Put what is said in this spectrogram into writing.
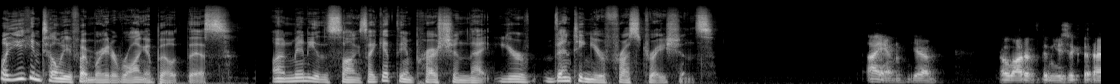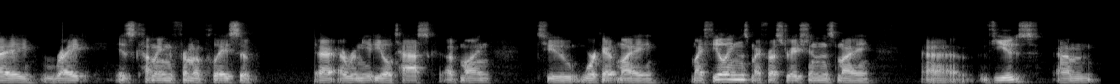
well, you can tell me if I'm right or wrong about this. On many of the songs, I get the impression that you're venting your frustrations. I am, yeah. A lot of the music that I write is coming from a place of a, remedial task of mine to work out my my feelings, my frustrations, my views. Um,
